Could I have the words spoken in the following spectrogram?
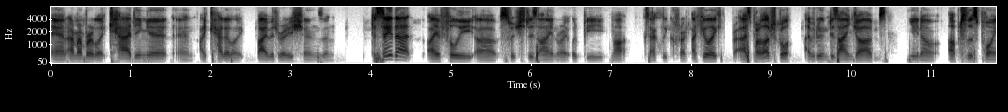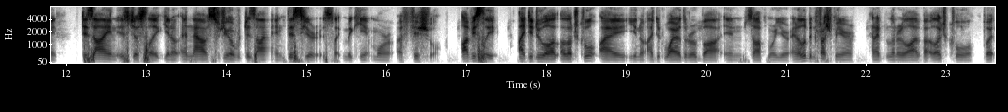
and I remember like CADing it, and I CADed like five iterations, and to say that I fully uh, switched design right would be not exactly correct. I feel like as part of electrical, I've been doing design jobs, you know, up to this point. Design is just like, you know, and now switching over design this year is like making it more official. Obviously, I did do a lot of electrical. I, you know, I did wire the robot in sophomore year and a little bit in freshman year, and I learned a lot about electrical. But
